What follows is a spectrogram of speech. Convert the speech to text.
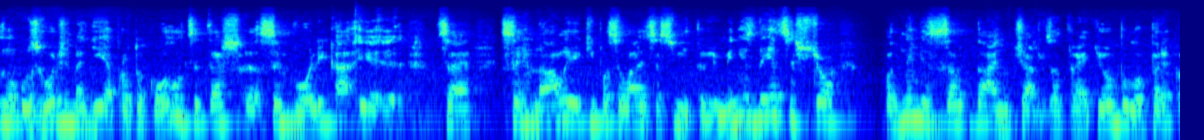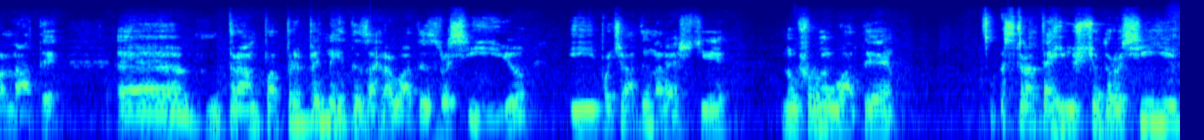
ну, узгоджена дія протоколу, це теж е, символіка, е, це сигнали, які посилаються світові. Мені здається, що одним із завдань Чарльза III було переконати е, Трампа припинити загравати з Росією і почати нарешті ну, формувати стратегію щодо Росії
